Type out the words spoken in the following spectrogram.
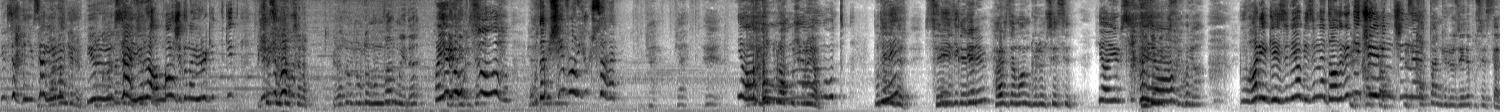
Yüksel Yüksel Yukarıdan yürü. geliyor. Yürü Yukarıdan Yüksel geliyor. yürü Allah aşkına yürü git git. Bir şey söyleyeceğim sana. Biraz önce orada mum var mıydı? Hayır yoktu. Gel, Burada bir şey var Yüksel. Gel gel. Ya Aa, not bırakmış Allah'ım ya, buraya. not. Bu da Ne? nedir? Sevdiklerim, Sevdiklerim. her zaman gülümsesin. Ya Yüksel Ne demek ya. istiyor bu ya? Bu var ya geziniyor bizimle dalga Üst geçiyor kattan, evin içinde. Üst kattan geliyor Zeynep bu sesler.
